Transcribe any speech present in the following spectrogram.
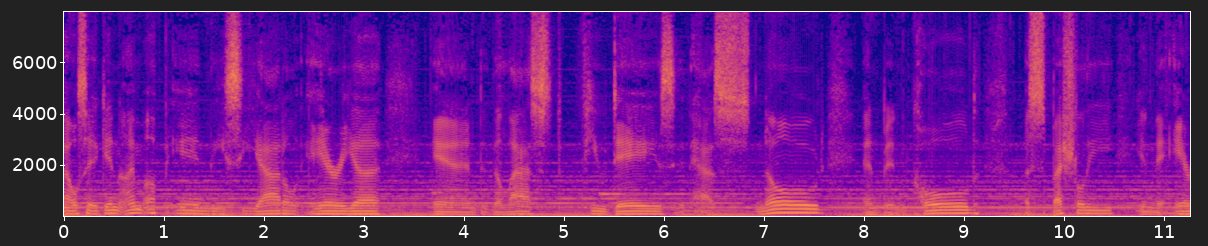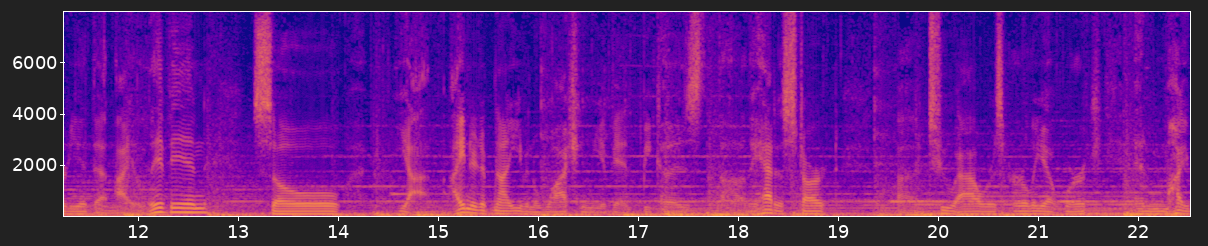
I will say again, I'm up in the Seattle area, and the last few days it has snowed and been cold especially in the area that I live in. So, yeah, I ended up not even watching the event because uh, they had to start uh, two hours early at work, and my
